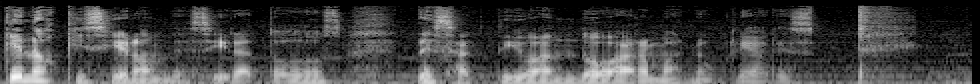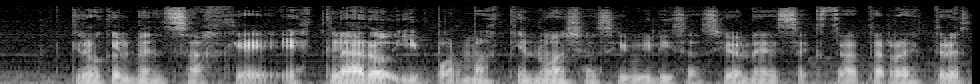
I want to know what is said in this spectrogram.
¿Qué nos quisieron decir a todos desactivando armas nucleares? Creo que el mensaje es claro y por más que no haya civilizaciones extraterrestres,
